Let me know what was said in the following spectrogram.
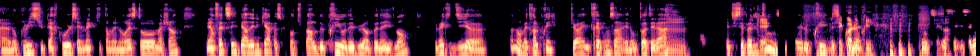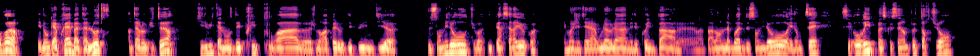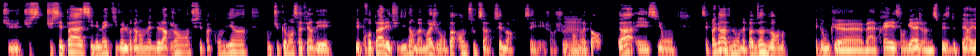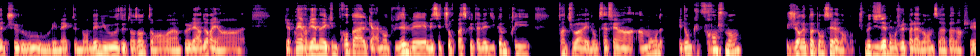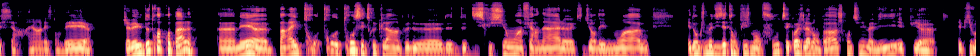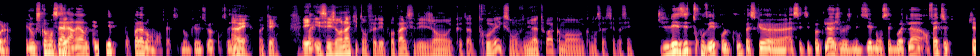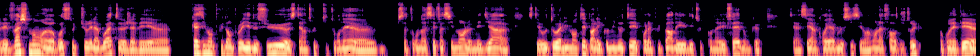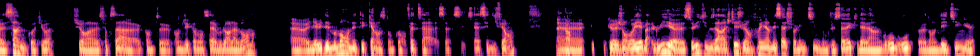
Euh, donc lui, super cool, c'est le mec qui t'emmène au resto, machin. Mais en fait, c'est hyper délicat parce que quand tu parles de prix au début, un peu naïvement, le mec il te dit euh, non mais on mettra le prix, tu vois, il te répond ça. Et donc toi, t'es là Hmm, et tu sais pas du tout ce que c'est le prix. Mais c'est tu quoi le prix? C'est l'horreur. Et donc après, bah, t'as l'autre interlocuteur qui lui t'annonce des prix pourraves. Je me rappelle au début, il me dit euh, 200 000 euros, tu vois, hyper sérieux quoi. Et moi j'étais là, oula oula, mais de quoi il me parle On va pas vendre la boîte de 100 000 euros. Et donc tu sais, c'est horrible parce que c'est un peu torturant. Tu, tu, tu sais pas si les mecs ils veulent vraiment mettre de l'argent, tu sais pas combien. Donc tu commences à faire des, des propales et tu dis non, bah moi je vends pas en dessous de ça, c'est mort. C'est genre je Hmm. vendrai pas en dessous de ça. Et si on. C'est pas grave, nous on n'a pas besoin de vendre. Et donc, euh, bah, après, il s'engage dans une espèce de période chelou où les mecs te demandent des news de temps en temps, un peu l'air de rien. Puis après, ils reviennent avec une propale carrément plus élevée, mais c'est toujours pas ce que tu avais dit comme prix. Enfin, tu vois, et donc ça fait un, monde. Et donc, franchement, j'aurais pas pensé la vendre. Je me disais, bon, je vais pas la vendre, ça va pas marcher, ça sert à rien, laisse tomber. J'avais eu deux, trois propales, euh, mais euh, pareil, trop, trop, trop ces trucs-là, un peu de, de, infernales euh, qui durent des mois. Ou... Et donc, je me disais, tant pis, je m'en fous, tu sais quoi, je la vends pas, je continue ma vie, et puis, euh, et puis voilà. Et donc, je commençais à la réorganiser pour pas la vendre, en fait. Donc, tu vois, pour te dire. Ah ouais, ok. Et, Ouais. et ces gens-là qui t'ont fait des propales, c'est des gens que tu as trouvés, qui sont venus à toi? Comment, comment ça s'est passé? Je les ai trouvés pour le coup parce que euh, à cette époque-là, je, je me disais bon cette boîte-là, en fait, j'avais vachement euh, restructuré la boîte, j'avais quasiment plus d'employés dessus, c'était un truc qui tournait, euh, ça tourne assez facilement, le média, c'était auto-alimenté par les communautés pour la plupart des, des trucs qu'on avait fait, donc euh, c'est assez incroyable aussi, c'est vraiment la force du truc. Donc on était euh, cinq quoi, tu vois, sur sur ça quand quand j'ai commencé à vouloir la vendre. Il y a eu des moments où on était 15, donc en fait ça, ça c'est assez différent. Que j'envoyais, bah, lui, celui qui nous a racheté, je lui ai envoyé un message sur LinkedIn. Donc je savais qu'il avait un gros groupe dans le dating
